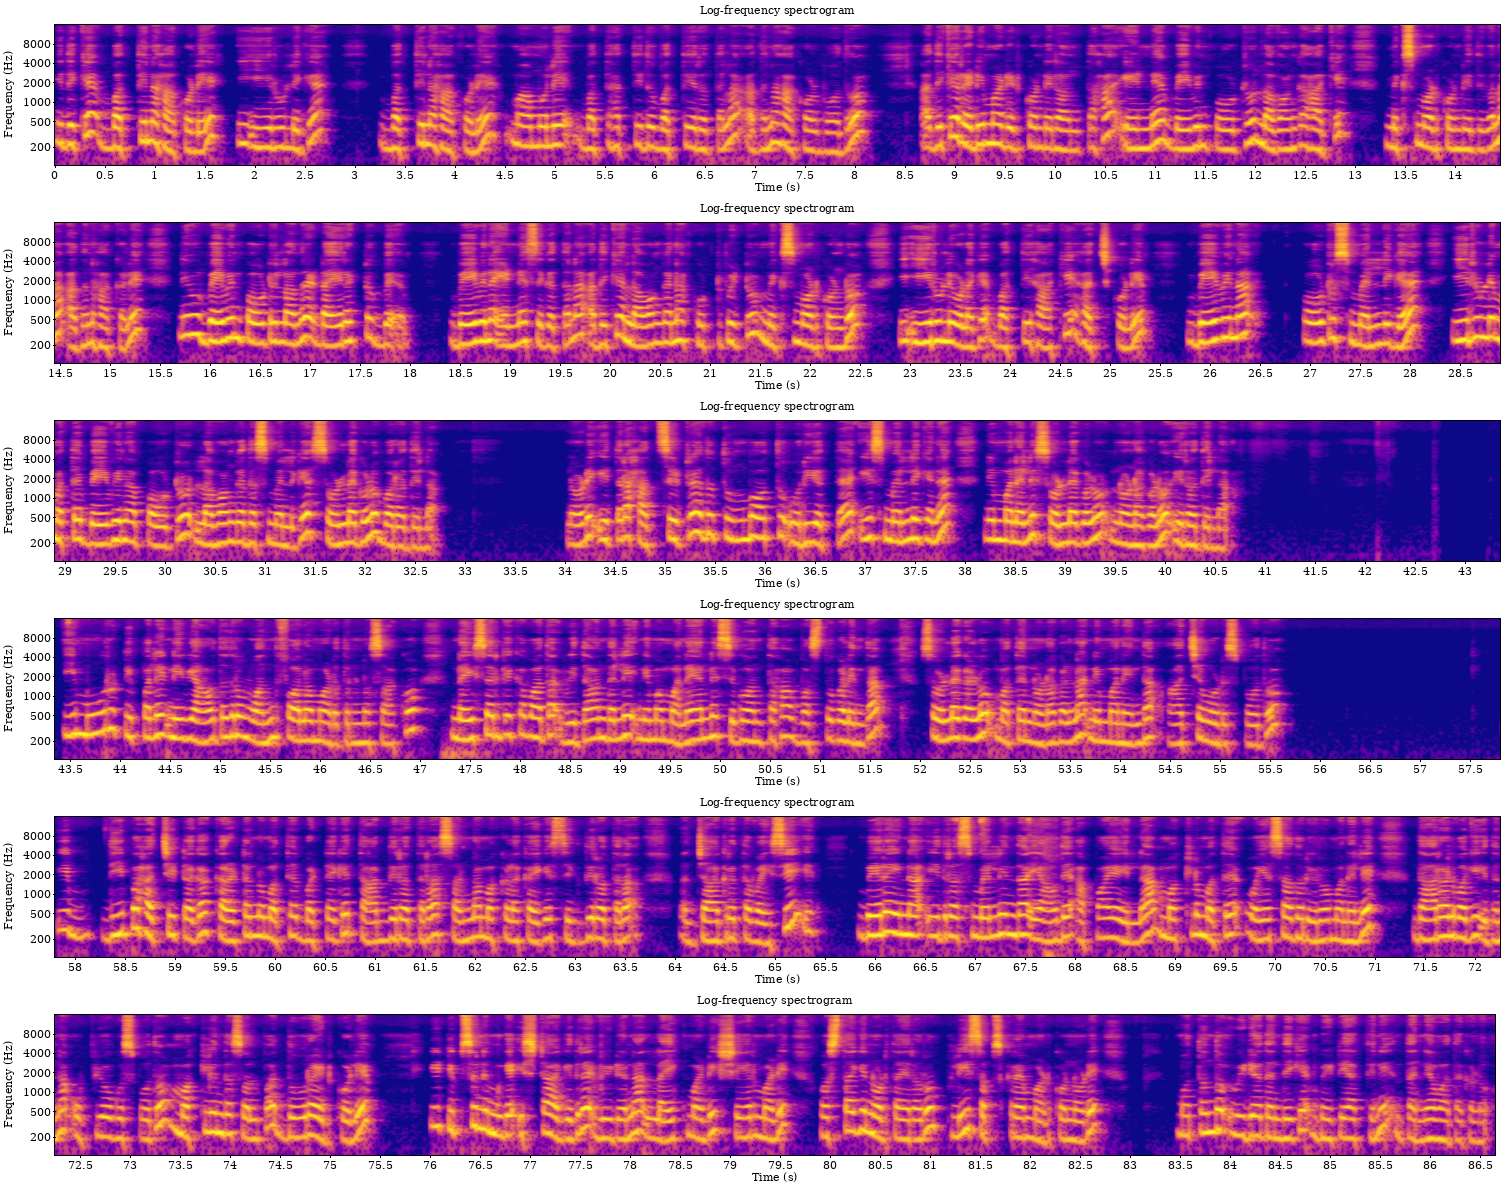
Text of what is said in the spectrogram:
ಇದಕ್ಕೆ ಬತ್ತಿನ ಹಾಕೊಳ್ಳಿ. ಈ ಈರುಳ್ಳಿಗೆ ಬತ್ತಿನ ಹಾಕೊಳ್ಳಿ. ಮಾಮೂಲಿ ಬತ್ತಿ ಹತ್ತಿದು ಬತ್ತಿ ಇರುತ್ತಲ್ಲ, ಅದನ್ನು ಹಾಕ್ಕೊಳ್ಬೋದು ಅದಕ್ಕೆ ರೆಡಿ ಮಾಡಿ ಇಟ್ಕೊಂಡಿರೋ ಅಂತಹ ಎಣ್ಣೆ, ಬೇವಿನ ಪೌಡ್ರು ಲವಂಗ ಹಾಕಿ ಮಿಕ್ಸ್ ಮಾಡ್ಕೊಂಡಿದ್ದೀವಲ್ಲ ಅದನ್ನು ಹಾಕೊಳ್ಳಿ. ನೀವು ಬೇವಿನ ಪೌಡ್ರ್ ಇಲ್ಲ ಅಂದರೆ ಡೈರೆಕ್ಟು ಬೇ, ಬೇವಿನ ಎಣ್ಣೆ ಸಿಗುತ್ತಲ್ಲ, ಅದಕ್ಕೆ ಲವಂಗನ ಕುಟ್ಬಿಟ್ಟು ಮಿಕ್ಸ್ ಮಾಡಿಕೊಂಡು ಈ ಈರುಳ್ಳಿ ಒಳಗೆ ಬತ್ತಿ ಹಾಕಿ ಹಚ್ಕೊಳ್ಳಿ. ಬೇವಿನ ಪೌಡ್ರ್ ಸ್ಮೆಲ್ಲಿಗೆ ಈರುಳ್ಳಿ ಮತ್ತು ಬೇವಿನ ಪೌಡ್ರು ಲವಂಗದ ಸ್ಮೆಲ್ಗೆ ಸೊಳ್ಳೆಗಳು ಬರೋದಿಲ್ಲ. ನೋಡಿ, ಈ ಥರ ಹಚ್ಚಿಟ್ರೆ ಅದು ತುಂಬ ಹೊತ್ತು ಉರಿಯುತ್ತೆ. ಈ ಸ್ಮೆಲ್ಲಿಗೆ ನಿಮ್ಮ ಮನೆಯಲ್ಲಿ ಸೊಳ್ಳೆಗಳು, ನೊಣಗಳು ಇರೋದಿಲ್ಲ. ಈ ಮೂರು ಟಿಪ್ಪಲ್ಲಿ ನೀವು ಯಾವುದಾದ್ರೂ ಒಂದು ಫಾಲೋ ಮಾಡಿದ್ರೂ ಸಾಕು. ನೈಸರ್ಗಿಕವಾದ ವಿಧಾನದಲ್ಲಿ ನಿಮ್ಮ ಮನೆಯಲ್ಲೇ ಸಿಗುವಂತಹ ವಸ್ತುಗಳಿಂದ ಸೊಳ್ಳೆಗಳು ಮತ್ತು ನೊಣಗಳನ್ನ ನಿಮ್ಮ ಮನೆಯಿಂದ ಆಚೆ ಓಡಿಸ್ಬೋದು. ಈ ದೀಪ ಹಚ್ಚಿಟ್ಟಾಗ ಕರ್ಟನ್ನು ಮತ್ತು ಬಟ್ಟೆಗೆ ತಾಗ್ದಿರೋ ಥರ, ಸಣ್ಣ ಮಕ್ಕಳ ಕೈಗೆ ಸಿಗದಿರೋ ಥರ ಜಾಗ್ರತೆ ವಹಿಸಿ, ಬೇರೆ ಇನ್ನು ಇದರ ಸ್ಮೆಲ್ಲಿಂದ ಯಾವುದೇ ಅಪಾಯ ಇಲ್ಲ. ಮಕ್ಕಳು ಮತ್ತು ವಯಸ್ಸಾದವರು ಇರೋ ಮನೇಲಿ ಧಾರಾಳವಾಗಿ ಇದನ್ನು ಉಪಯೋಗಿಸ್ಬೋದು. ಮಕ್ಕಳಿಂದ ಸ್ವಲ್ಪ ದೂರ ಇಟ್ಕೊಳ್ಳಿ. ಈ ಟಿಪ್ಸು ನಿಮಗೆ ಇಷ್ಟ ಆಗಿದರೆ ವಿಡಿಯೋನ ಲೈಕ್ ಮಾಡಿ, ಶೇರ್ ಮಾಡಿ. ಹೊಸದಾಗಿ ನೋಡ್ತಾ ಇರೋರು ಪ್ಲೀಸ್ ಸಬ್ಸ್ಕ್ರೈಬ್ ಮಾಡ್ಕೊಂಡು ನೋಡಿ. ಮತ್ತೊಂದು ವಿಡಿಯೋದೊಂದಿಗೆ ಭೇಟಿಯಾಗ್ತೀನಿ. ಧನ್ಯವಾದಗಳು.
